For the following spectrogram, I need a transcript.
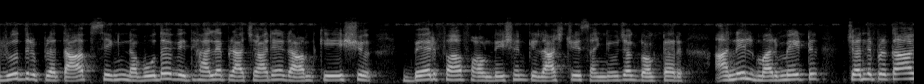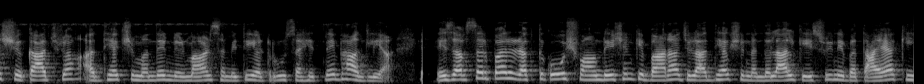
रुद्र प्रताप सिंह, नवोदय विद्यालय प्राचार्य रामकेश बेरफा, फाउंडेशन के राष्ट्रीय संयोजक डॉक्टर अनिल मरमेट चंद्रप्रकाश काचरा अध्यक्ष मंदिर निर्माण समिति अटरू सहित ने भाग लिया। इस अवसर पर रक्तकोष फाउंडेशन के बारह जिलाध्यक्ष नंदलाल केसरी ने बताया कि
